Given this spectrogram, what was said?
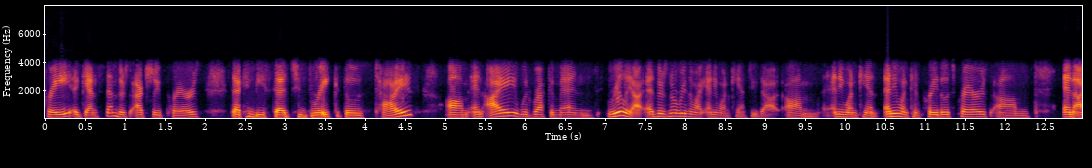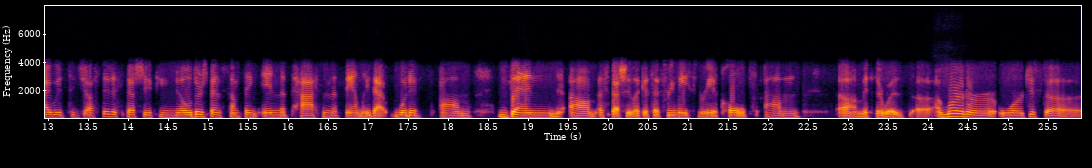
pray against them. There's actually prayers that can be said to break those ties. Um, and I would recommend, really, I, there's no reason why anyone can't do that. Um, anyone can anyone can pray those prayers, um, and I would suggest it, especially if you know there's been something in the past in the family that would have um, been, um, especially like I said, Freemasonry, occult. Um, um, if there was uh, a murder or just uh,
